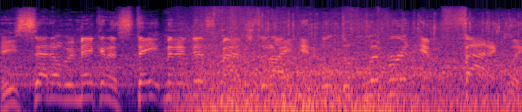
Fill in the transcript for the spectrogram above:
He said he'll be making a statement in this match tonight and will deliver it emphatically.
